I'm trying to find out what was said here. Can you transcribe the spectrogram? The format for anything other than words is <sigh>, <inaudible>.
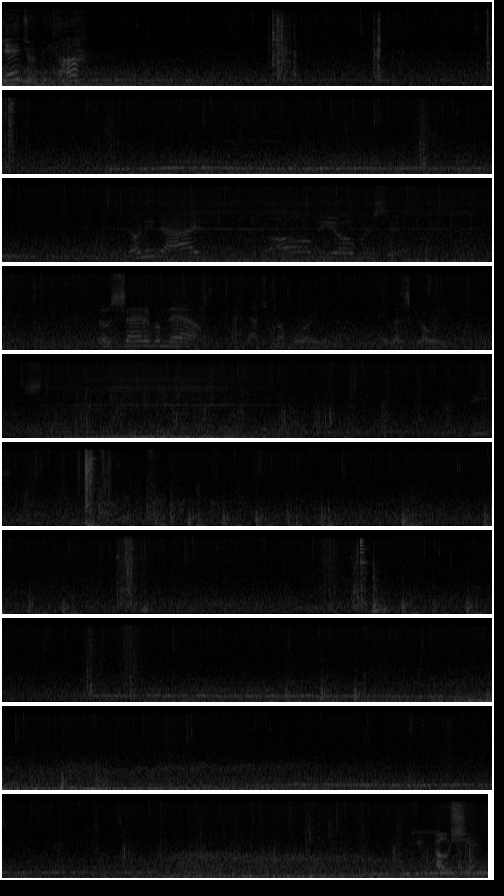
Games with me, huh? No need to hide. It'll all be over soon. No sign of him now. <laughs> That's what I'm worried about. Shit.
